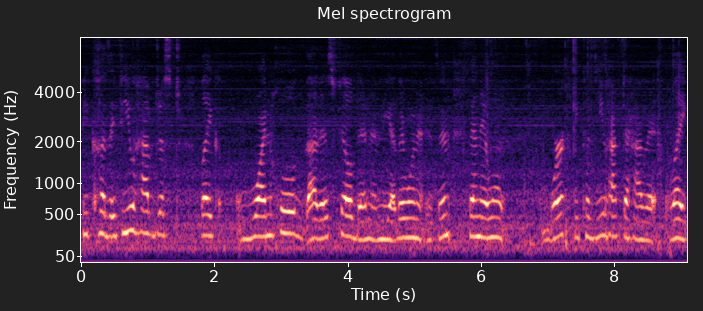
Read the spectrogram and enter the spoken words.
because if you have just like one hole that is filled in and the other one it isn't, then it won't work because you have to have it like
